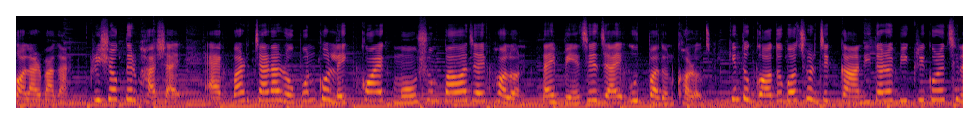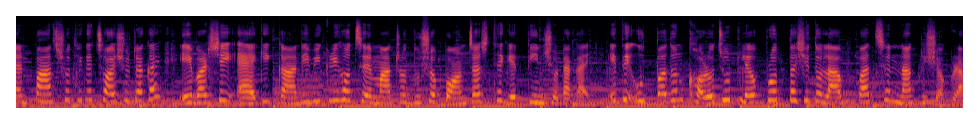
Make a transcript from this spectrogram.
কলার বাগান। কৃষকদের ভাষায়, একবার চারা রোপণ করলে কয়েক মৌসুম পাওয়া যায় ফলন, তাই বেঁচে যায় উৎপাদন খরচ। কিন্তু গত বছর যে কাঁদি তারা বিক্রি করেছিলেন পাঁচশো থেকে ছয়শো টাকায়, এবার সেই একই কাঁদি বিক্রি হচ্ছে মাত্র দুশো পঞ্চাশ থেকে তিনশো টাকায়। এতে উৎপাদন খরচ উঠলেও প্রত্যাশিত লাভ পাচ্ছেন না কৃষকরা।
